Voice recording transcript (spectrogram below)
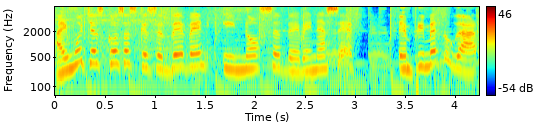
hay muchas cosas que se deben y no se deben hacer. En primer lugar,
